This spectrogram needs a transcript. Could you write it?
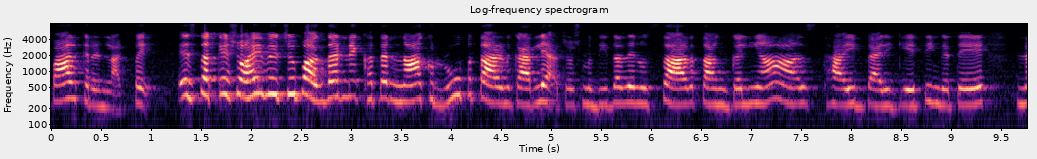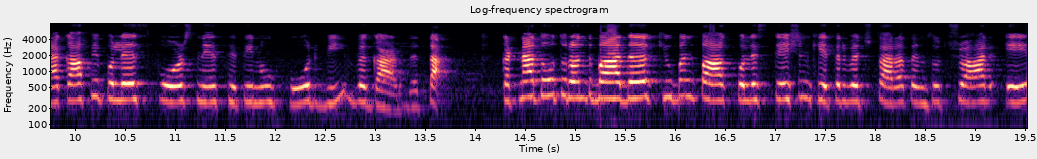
ਪਾਰ ਕਰਨ ਲੱਗ ਪਏ। ਇਸ ਧੱਕੇਸ਼ਾਹੀ ਵਿੱਚ ਭਗਦੜ ਨੇ ਖਤਰਨਾਕ ਰੂਪ ਧਾਰਨ ਕਰ ਲਿਆ। ਚਸ਼ਮਦੀਦਾ ਦੇ ਅਨੁਸਾਰ ਤੰਗ ਗਲੀਆਂ, ਅਸਥਾਈ ਬੈਰੀਕੇਟਿੰਗ ਅਤੇ ਨਾਕਾਫੀ ਪੁਲਿਸ ਫੋਰਸ ਨੇ ਸਥਿਤੀ ਨੂੰ ਹੋਰ ਵੀ ਵਿਗਾੜ ਦਿੱਤਾ। ਘਟਨਾ ਤੋਂ ਤੁਰੰਤ ਬਾਅਦ ਕਿਊਬਨ ਪਾਰਕ ਪੁਲਿਸ ਸਟੇਸ਼ਨ ਖੇਤਰ ਵਿੱਚ ਧਾਰਾ 304 ਏ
